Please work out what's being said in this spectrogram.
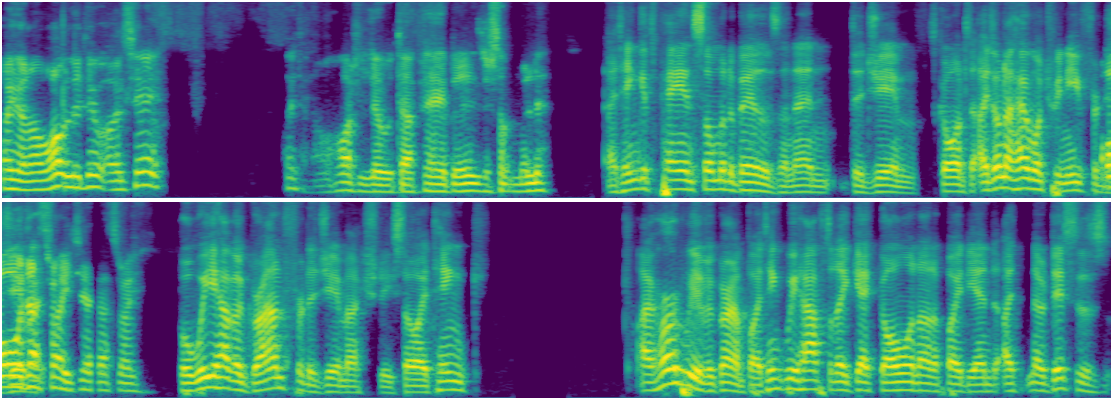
I don't know what will they do. I'll say. I don't know what will do with that play bills or something. Will they? I think it's paying some of the bills and then the gym. It's going to. I don't know how much we need for the Oh, gym. that's right. Yeah, that's right. But we have a grant for the gym actually. So I think I heard we have a grant, but I think we have to like get going on it by the end. I now this is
